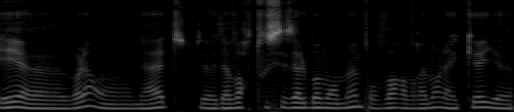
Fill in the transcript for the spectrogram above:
Et euh, voilà, on a hâte d'avoir tous ces albums en main pour voir vraiment l'accueil, euh.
